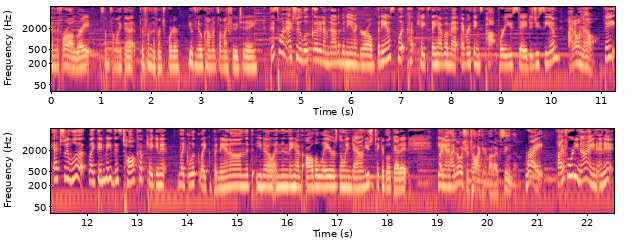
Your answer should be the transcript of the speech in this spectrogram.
and the Frog, right? Something like that. They're from the French Quarter. You have no comments on my food today. This one actually looked good, and I'm not a banana girl. Banana split cupcakes. They have them at Everything's Pop where you stay. Did you see them? I don't know. They actually look like they made this tall cupcake, and it like looked like banana on the, you know, and then they have all the layers going down. You should take a look at it. And I, I know what you're talking about. I've seen them. Right. 549 and it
